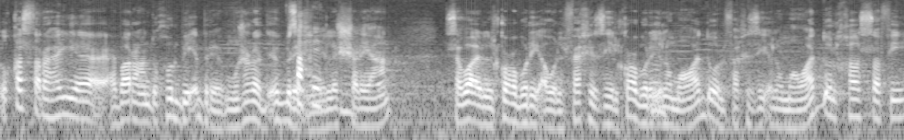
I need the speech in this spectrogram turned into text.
القسطره هي عبارة عن دخول بإبرة مجرد إبرة صحيح. يعني للشريان سواء الكعبري أو الفخذي الكعبري له مواده والفخذي له مواده الخاصة فيه.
